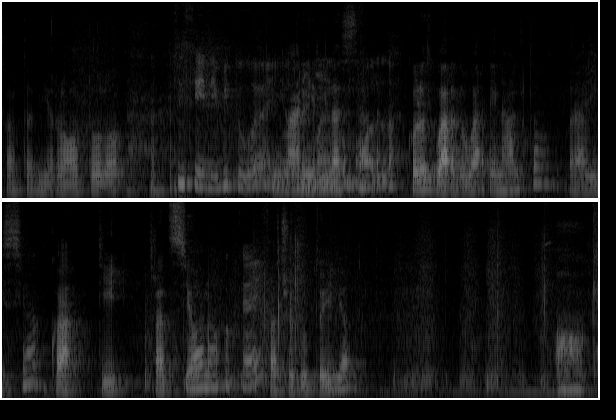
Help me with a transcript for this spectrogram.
sorta di rotolo. Sì sì, dimmi tu, eh. Io Mani rimango rilassate. molla. Con lo sguardo guarda in alto. Bravissima. Qua ti traziono. Ok. Faccio tutto io. Ok.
